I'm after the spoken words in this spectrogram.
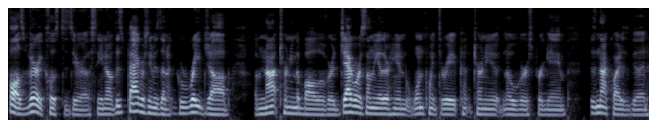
falls very close to zero. So you know this Packers team has done a great job of not turning the ball over. Jaguars, on the other hand, 1.38 turnovers per game is not quite as good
